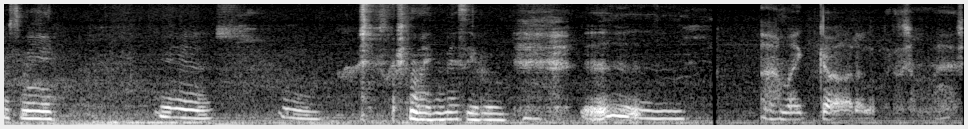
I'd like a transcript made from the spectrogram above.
That's me. Yes. Mm. my messy room. Oh my god, I look like such a mess.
